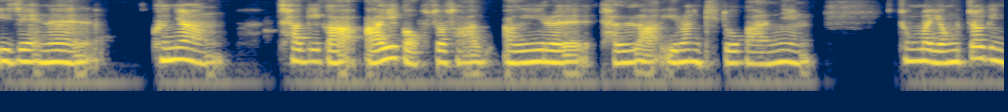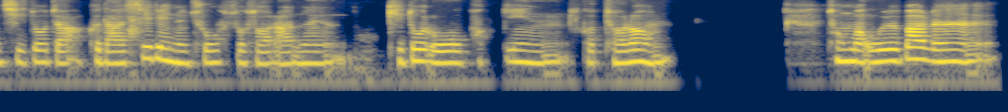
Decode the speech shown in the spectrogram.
이제는 그냥 자기가 아이가 없어서 아, 아이를 달라 이런 기도가 아닌 정말 영적인 지도자, 그 나시리는 주옵소서라는 기도로 바뀐 것처럼 정말 올바른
